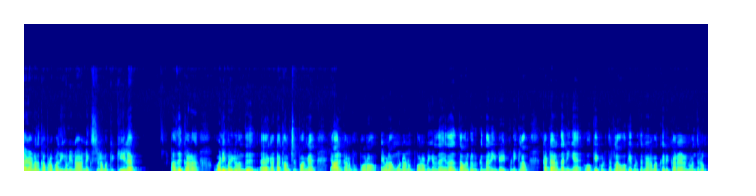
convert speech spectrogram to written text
ஆட் ஆனதுக்கப்புறம் பார்த்திங்க அப்படின்னா நெக்ஸ்ட்டு நமக்கு கீழே அதுக்கான வழிமுறைகள் வந்து கரெக்டாக காமிச்சிருப்பாங்க. யாருக்கு அனுப்ப போகிறோம் எவ்வளோ அமௌண்ட் அனுப்ப போகிறோம் அப்படிங்கிறத ஏதாவது தவறுகள் இருக்குன்னு நீங்கள் டெலிட் பண்ணிக்கலாம். கரெக்டாக இருந்தால் நீங்கள் ஓகே கொடுத்துடலாம். ஓகே கொடுத்துட்டா நமக்கு ரெக்கார்ட் வந்துடும்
